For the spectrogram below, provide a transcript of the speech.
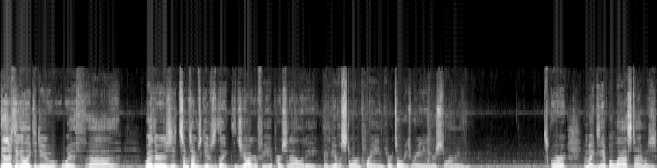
The other thing I like to do with uh, weather is it sometimes gives like the geography a personality. Maybe you have a storm plain where it's always raining or storming. Or in my example last time was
